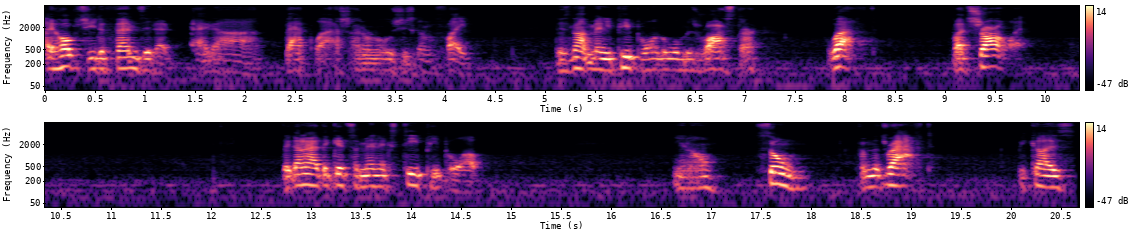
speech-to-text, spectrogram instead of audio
I hope she defends it at, at uh, Backlash. I don't know who she's going to fight. There's not many people on the women's roster left. But Charlotte. They're going to have to get some NXT people up. You know, soon from the draft. Because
